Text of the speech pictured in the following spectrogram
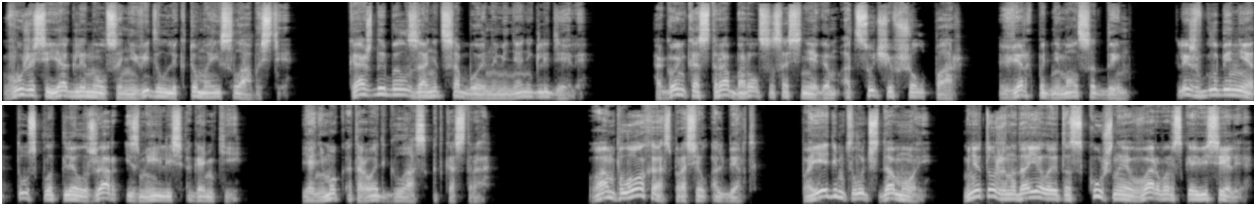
В ужасе я оглянулся, не видел ли кто мои слабости. Каждый был занят собой, на меня не глядели. Огонь костра боролся со снегом, от сучьев шел пар, вверх поднимался дым. Лишь в глубине тускло тлел жар и огоньки. Я не мог оторвать глаз от костра. «Вам плохо?» — спросил Альберт. «Поедемте лучше домой. Мне тоже надоело это скучное варварское веселье».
